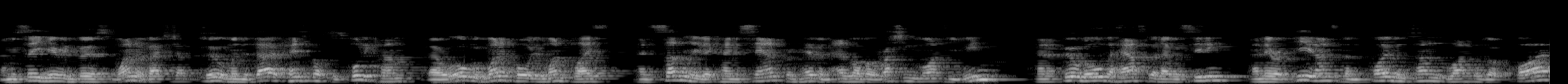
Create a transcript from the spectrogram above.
And we see here in verse 1 of Acts chapter 2, and when the day of Pentecost was fully come, they were all with one accord in one place, and suddenly there came a sound from heaven as of a rushing mighty wind, and it filled all the house where they were sitting, and there appeared unto them cloven tongues like as of fire,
